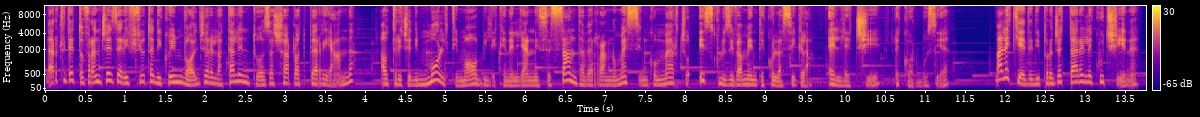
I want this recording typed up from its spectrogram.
l'architetto francese rifiuta di coinvolgere la talentuosa Charlotte Perriand, autrice di molti mobili che negli anni 60 verranno messi in commercio esclusivamente con la sigla LC, Le Corbusier, ma le chiede di progettare le cucine,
